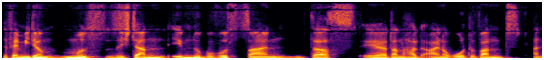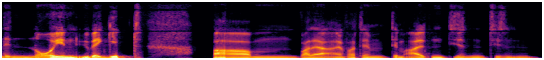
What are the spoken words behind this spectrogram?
Der Vermieter muss sich dann eben nur bewusst sein, dass er dann halt eine rote Wand an den neuen übergibt, ähm, weil er einfach dem, dem alten diesen, diesen,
